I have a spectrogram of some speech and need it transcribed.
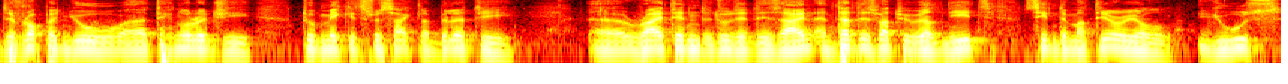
develop a new uh, technology to make its recyclability uh, right into the design, and that is what we will need, seeing the material use,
